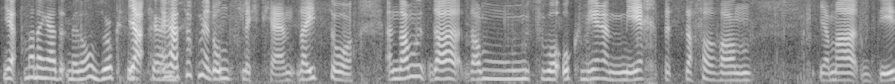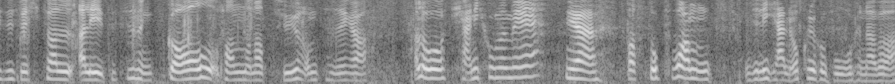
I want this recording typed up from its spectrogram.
ja, maar dan gaat het met ons ook Ja, slecht dan gaan. gaat het ook met ons slecht gaan. Dat is zo. En dan, moet, dat, dan moeten we ook meer en meer beseffen van... Ja, maar deze is echt wel... Allee, dit is een call van de natuur om te zeggen... Hallo, het gaat niet goed met mij. Ja, Pas op, want jullie gaan ook weer gevolgen hebben.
